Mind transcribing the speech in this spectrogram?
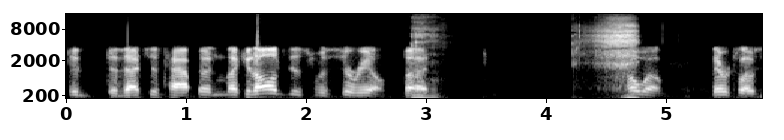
"Did did that just happen?" Like it all just was surreal. But Mm. oh well, they were close.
